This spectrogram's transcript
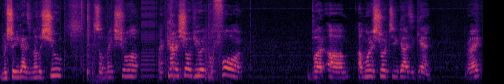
I'm going to show you guys another shoe. So make sure, I kind of showed you it before, but um, I'm going to show it to you guys again. Right?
